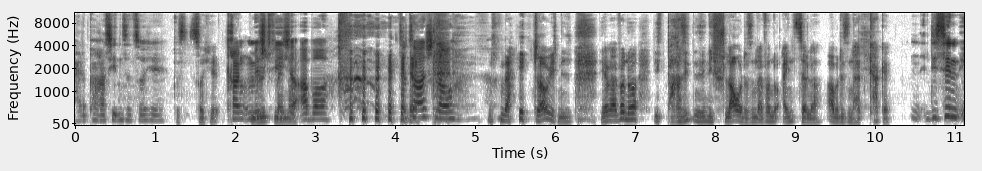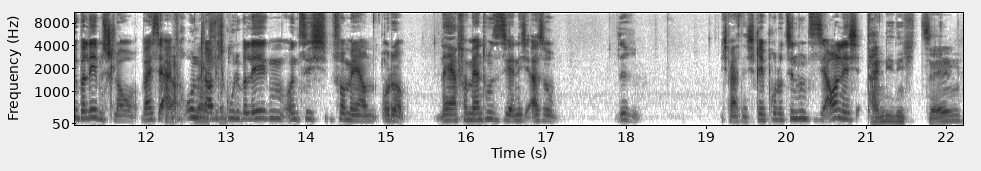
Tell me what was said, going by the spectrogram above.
Alter, Parasiten sind solche das sind solche kranken. Mischviecher, aber total schlau. Nein, glaube ich nicht. Die haben einfach nur, die Parasiten sind nicht schlau, das sind einfach nur Einzeller, aber die sind halt kacke. Die sind überlebensschlau, weil sie Ja, einfach ja, unglaublich stimmt. gut überlegen und sich vermehren. Oder, naja, vermehren tun sie sich ja nicht, also, ich weiß nicht, reproduzieren tun sie sich auch nicht. Teilen die nicht zählen?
